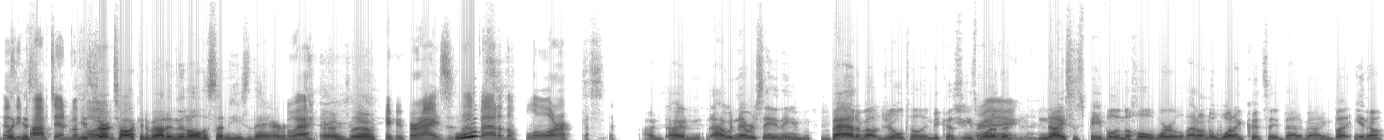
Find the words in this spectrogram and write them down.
Has like he his- popped in before? you start talking about it and then all of a sudden he's there. What? Uh, so he rises Whoops. up out of the floor. I, I I would never say anything bad about Joel Telling because You he's one of the nicest people in the whole world. I don't know what I could say bad about him, but you know,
